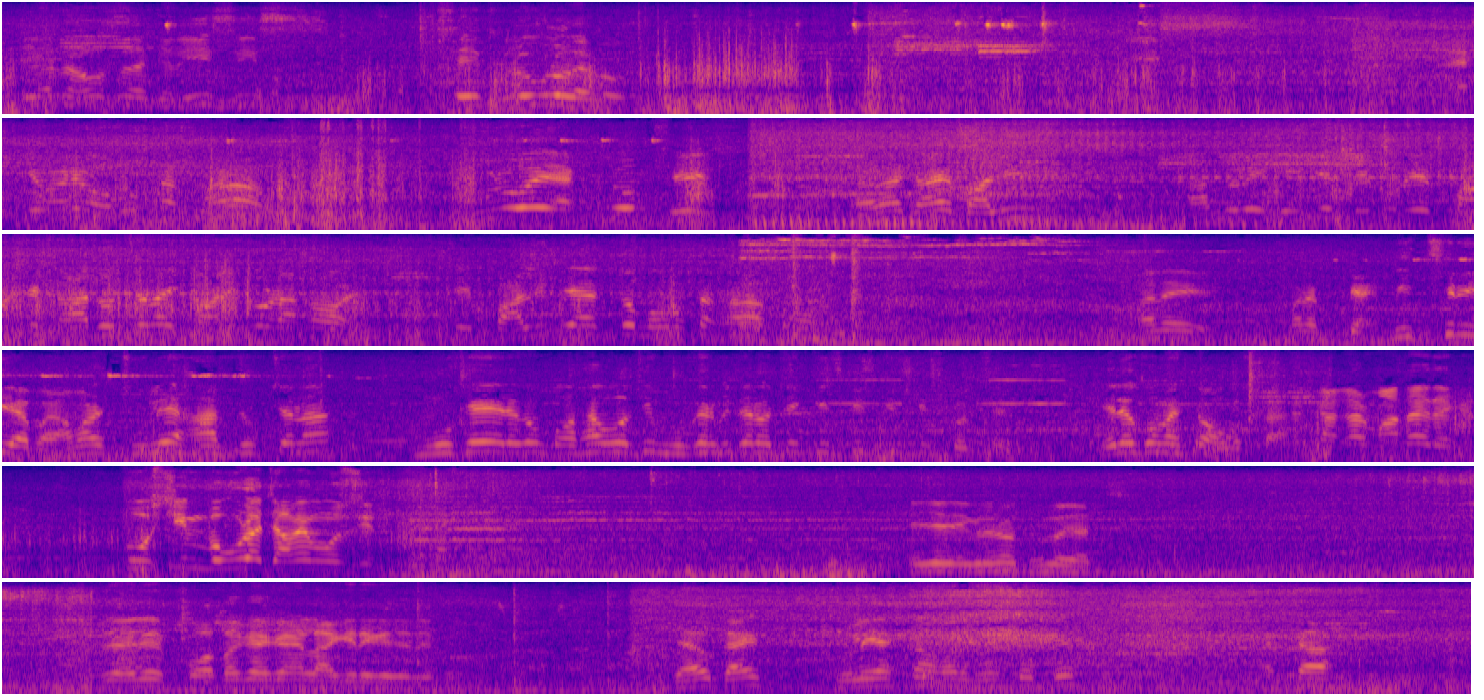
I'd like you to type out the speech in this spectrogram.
জায়গাটার অবস্থা দেখেন, ইস ইস। সেই ধুলোগুলো দেখো। একেবারে অবস্থা খারাপ। ধুলোয় একদম শেষ। সারা গায়ে বালি। আসলে এই যে দেখুন, এর পাশে কাজ হচ্ছে না, এই বালিগুলো রাখা হয়। সেই বালিতে একদম অবস্থা খারাপ। মানে মানে বিচ্ছিরি ব্যাপার। আমার চুলে হাত ঢুকছে না মুখে এরকম কথা বলছি মুখের ভিতরে হচ্ছে কিচকিচ কিচকিচ করছে। এরকম একটা অবস্থা। কাকার মাথায় দেখেন পশ্চিম বগুড়া জামে মসজিদ। এই যে এগুলো সব ধুলো যাচ্ছে। ইসরায়েলের পতাকা এখানে লাগিয়ে রেখেছে দেখো যাই হোক গাইস চলে আসলাম আমার গন্তব্যে। একটা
